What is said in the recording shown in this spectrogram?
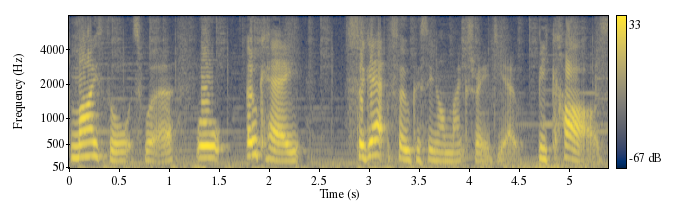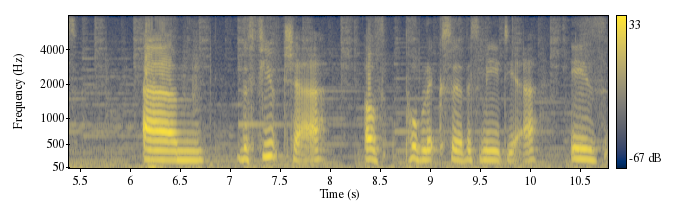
My thoughts were, well, okay, forget focusing on Manx Radio because um, the future of public service media is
